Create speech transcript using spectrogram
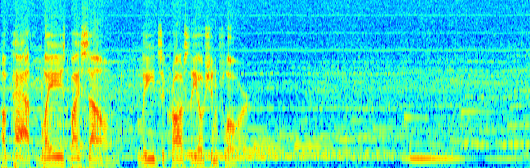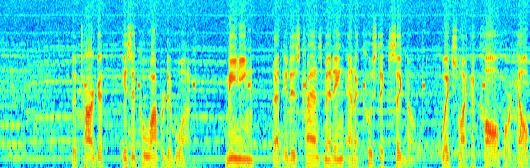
A path blazed by sound leads across the ocean floor. The target is a cooperative one, meaning that it is transmitting an acoustic signal, which, like a call for help,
